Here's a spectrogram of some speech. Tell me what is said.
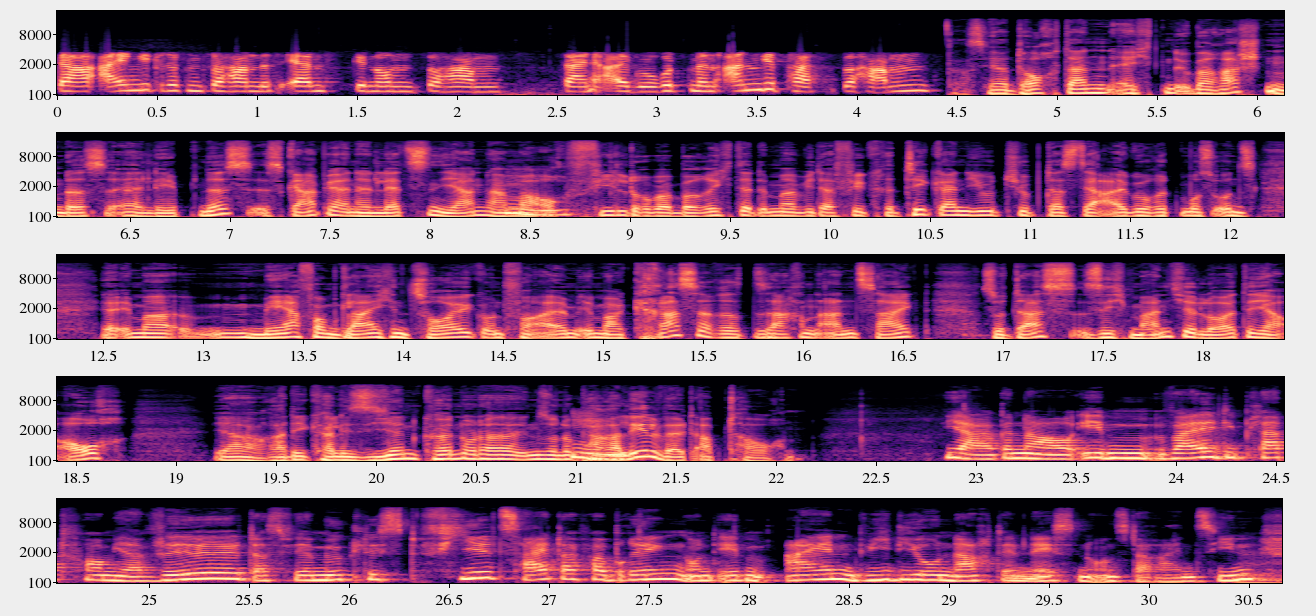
da eingegriffen zu haben, das ernst genommen zu haben, seine Algorithmen angepasst zu haben. Das ist ja doch dann echt ein überraschendes Erlebnis. Es gab ja in den letzten Jahren, da haben mhm. wir auch viel darüber berichtet, immer wieder viel Kritik an YouTube, dass der Algorithmus uns ja immer mehr vom gleichen Zeug und vor allem immer krassere Sachen anzeigt, sodass sich manche Leute ja auch ja, radikalisieren können oder in so eine mhm. Parallelwelt abtauchen. Ja, genau. Eben weil die Plattform ja will, dass wir möglichst viel Zeit da verbringen und eben ein Video nach dem nächsten uns da reinziehen. Mhm.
